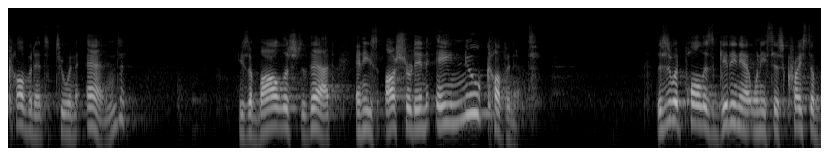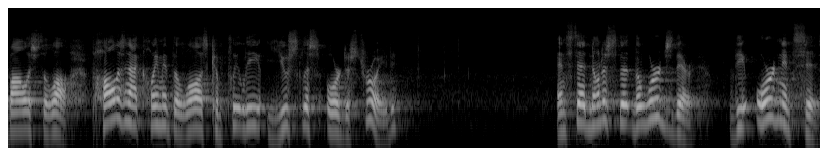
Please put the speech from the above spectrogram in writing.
covenant to an end He's abolished that, and he's ushered in a new covenant. This is what Paul is getting at when he says Christ abolished the law. Paul is not claiming that the law is completely useless or destroyed. Instead, notice the, the words there the ordinances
